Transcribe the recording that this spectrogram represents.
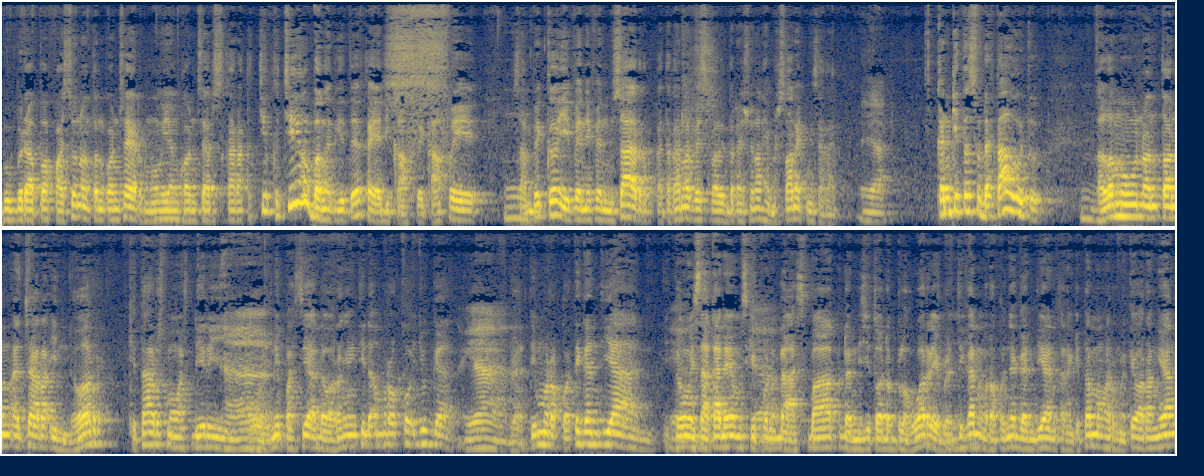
beberapa fase nonton konser, mau Hmm. yang konser skala kecil-kecil banget gitu ya kayak di kafe-kafe Hmm. sampai ke event-event besar, katakanlah festival internasional Hammersonic misalkan. ya Kan kita sudah tahu tuh. Hmm. Kalau mau nonton acara indoor, kita harus mawas diri. Ah. Oh, ini pasti ada orang yang tidak merokok juga. ya berarti merokoknya gantian itu Ya. misalkan ya meskipun Ya. ada asbak dan di situ ada blower ya berarti kan merokoknya gantian karena kita menghormati orang yang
